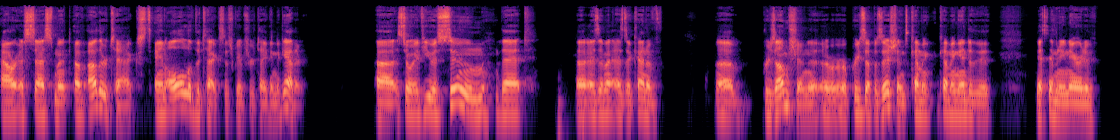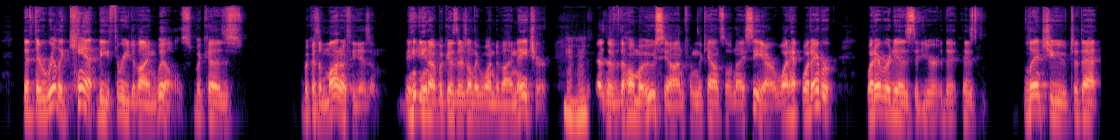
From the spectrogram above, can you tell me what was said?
our assessment of other texts and all of the texts of Scripture taken together. Uh, so if you assume that uh, as a as a kind of uh, presumption uh, or, or, presuppositions coming coming into the Gethsemane narrative that there really can't be three divine wills because because of monotheism you know, because there's only one divine nature mm-hmm. because of the homoousion from the Council of Nicaea or what, whatever, whatever it is that you're that has lent you to that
